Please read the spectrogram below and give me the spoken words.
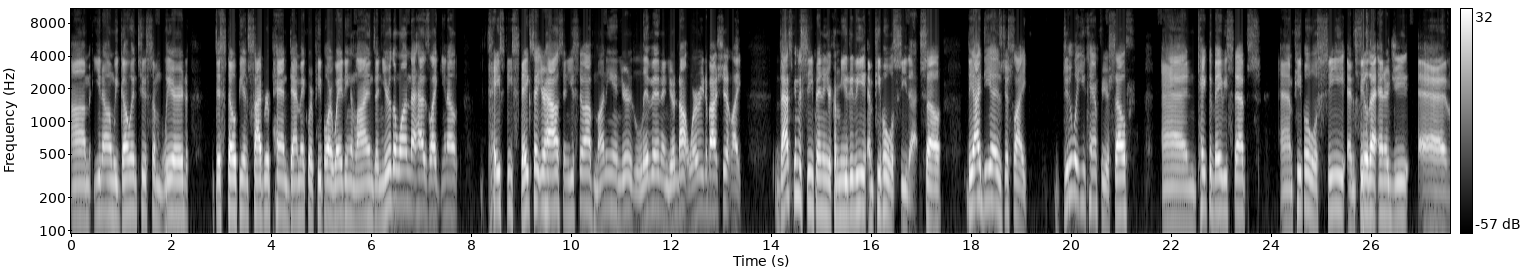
um, you know, and we go into some weird dystopian cyber pandemic where people are waiting in lines and you're the one that has like, you know, tasty steaks at your house and you still have money and you're living and you're not worried about shit, like that's going to seep in in your community and people will see that. So the idea is just like do what you can for yourself and take the baby steps and people will see and feel that energy and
